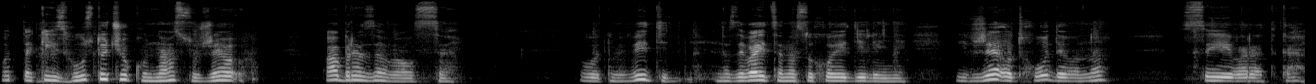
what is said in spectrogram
От такий згусточок у нас уже образовался. Вот ми, видите, називається на сухое ділення. І вже відходить воно сиворотка.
